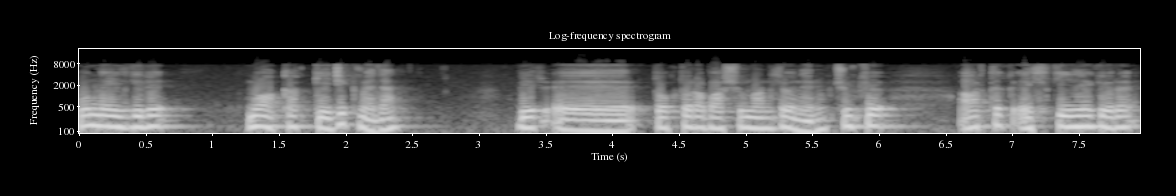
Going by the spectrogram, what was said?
bununla ilgili muhakkak gecikmeden bir e, doktora başvurmanızı öneririm. Çünkü artık eskiye göre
